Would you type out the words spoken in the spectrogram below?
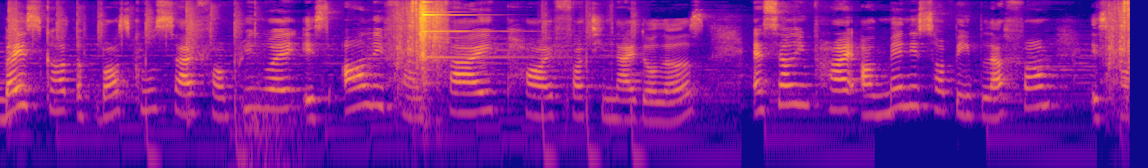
Base cost of box school signs from Printway is only from $5.49 and selling price on many shopping platforms is from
